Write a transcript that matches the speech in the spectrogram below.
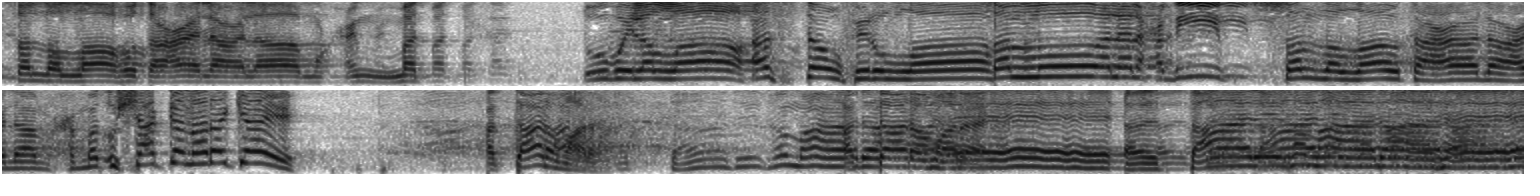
صلی اللہ تعالی علی محمد۔ توبو اللہ. استغفر اللہ. صلو علی الحبیب. صلی اللہ تعالی علی محمد. اشاق کا نعرہ کیا ہے؟ اتار ہمارا. اتار ہمارا اتار ہمارا ہے اتار ہمارا ہے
